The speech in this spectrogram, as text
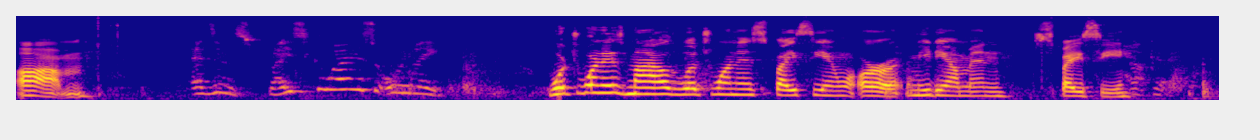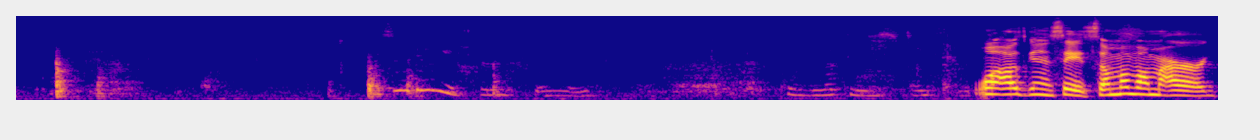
um As in spicy wise or like which one is mild, which one is spicy and or medium and spicy. okay. This is gonna be hard for me. Because nothing is spicy. Well, I was gonna say some of them are.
